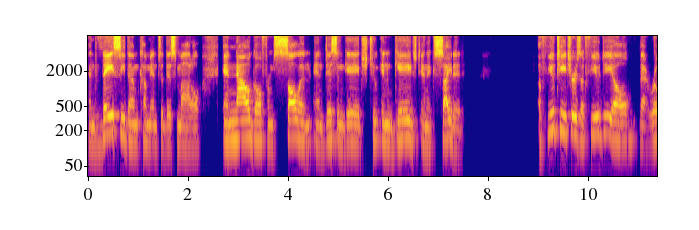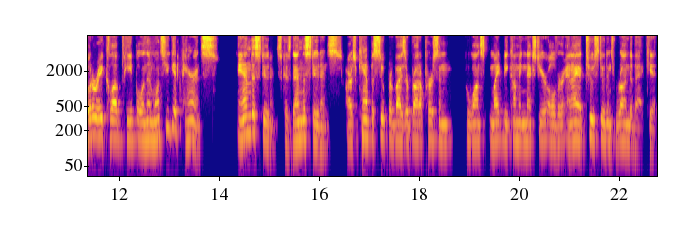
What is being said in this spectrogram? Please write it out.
And they see them come into this model and now go from sullen and disengaged to engaged and excited. A few teachers, a few DO, that Rotary Club people. And then once you get parents and the students, because then the students, our campus supervisor brought a person who wants might be coming next year over and i had two students run to that kid.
